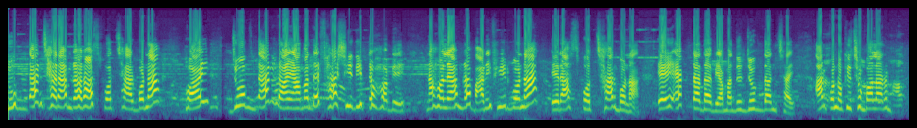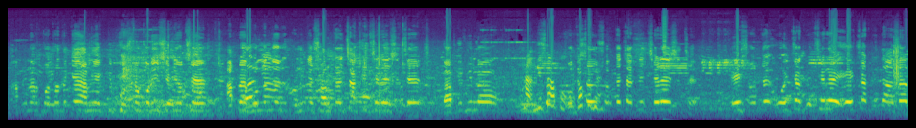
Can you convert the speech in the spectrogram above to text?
যোগদান ছাড়া আমরা রাজপথ ছাড়বো না। হয় যোগদান নয় আমাদের ফাঁসি দিতে হবে। না হলে আমরা বাড়ি ফিরবো না এ রাজপথ ছাড়বো না। এই একটা দাবি আমাদের যোগদান চাই। আর কোনো কিছু বলার আপনার কথা থেকে আমি একটি প্রশ্ন করি সেটি হচ্ছে আপনারা বললেন যে অনেকে সরকারি চাকরি ছেড়ে এসেছে বা বিভিন্ন হ্যাঁ, সরকারি চাকরি ছেড়ে এসেছে। এই সরকার ওই চাকরি ছেড়ে এই চাকরিতে আসার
